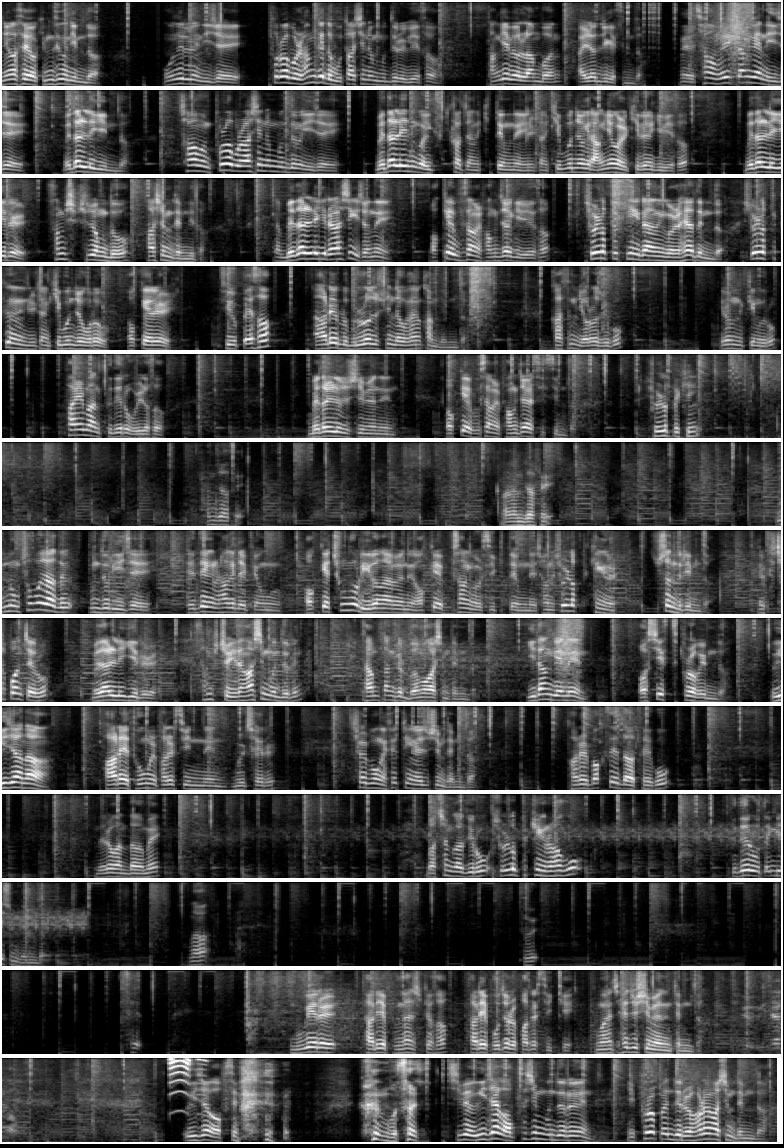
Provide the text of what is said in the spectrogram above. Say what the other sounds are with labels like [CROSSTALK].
안녕하세요 김승훈입니다. 오늘은 이제 풀업을 한 개도 못 하시는 분들을 위해서 단계별로 한번 알려드리겠습니다. 네, 처음 1단계는 이제 매달리기입니다. 처음은 풀업을 하시는 분들은 이제 매달리는 거 익숙하지 않기 때문에 일단 기본적인 악력을 기르기 위해서 매달리기를 30초 정도 하시면 됩니다. 매달리기를 하시기 전에 어깨 부상을 방지하기 위해서 숄더 패킹이라는 걸 해야 됩니다. 숄더 패킹은 일단 기본적으로 어깨를 뒤로 빼서 아래로 눌러주신다고 생각하면 됩니다. 가슴 열어주고 이런 느낌으로 팔만 그대로 올려서 매달려 주시면은 어깨 부상을 방지할 수 있습니다. 숄더 패킹 한 자세 안한 자세 운동 초보자들 분들이 이제 대대응을 하게 될 경우 어깨 충돌이 일어나면 어깨에 부상이 올 수 있기 때문에 저는 숄더 패킹을 추천드립니다. 이렇게 첫 번째로 매달리기를 30초 이상 하신 분들은 다음 단계로 넘어가시면 됩니다. 2단계는 어시스트 풀업입니다. 의자나 발에 도움을 받을 수 있는 물체를 철봉에 세팅을 해주시면 됩니다. 발을 박스에다 대고 내려간 다음에 마찬가지로 숄더 패킹을 하고 그대로 당기시면 됩니다. 하나, 둘, 셋. 무게를 다리에 분산시켜서 다리에 보조를 받을 수 있게 그만 해 주시면 됩니다. 의자가 없어요. 의자가 없으면 [LAUGHS] 그건 못 사지. 집에 의자가 없으신 분들은 이 프로 밴드를 활용하시면 됩니다.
